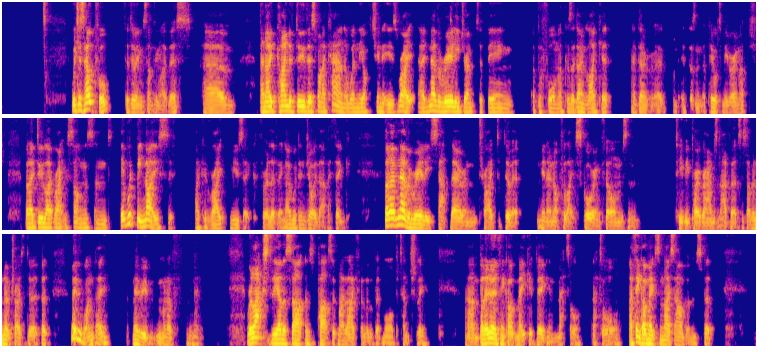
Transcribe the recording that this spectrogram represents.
which is helpful for doing something like this um and I kind of do this when I can or when the opportunity is right. I'd never really dreamt of being a performer because I don't like it. I don't. Uh, it doesn't appeal to me very much. But I do like writing songs, and it would be nice if I could write music for a living. I would enjoy that. I think, but I've never really sat there and tried to do it. You know, not for like scoring films and TV programs and adverts and stuff. I've never tried to do it, but maybe one day, maybe when I've you know relaxed the other parts of my life a little bit more potentially. Um, but I don't think I'll make it big in metal at all. I think I'll make some nice albums, but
